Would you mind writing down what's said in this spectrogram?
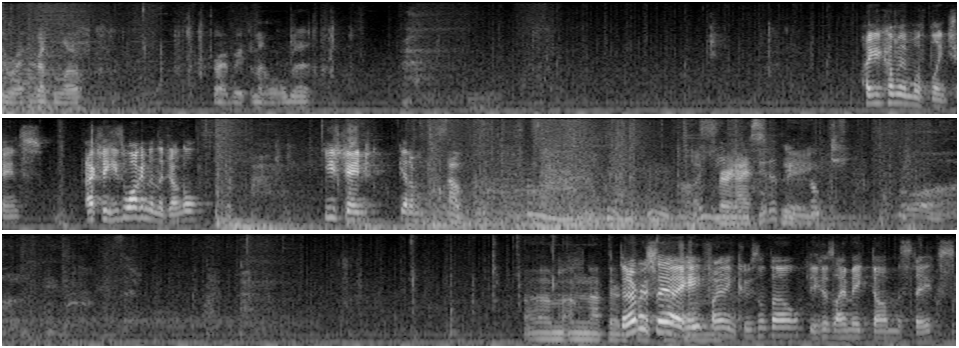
You're right, I got them low. Try to bait them in a little bit. I can come in with blink chains. Actually, he's walking in the jungle. He's chained. Get him. Oh. Very nice. Did a He thing. jumped. Um, I'm not there. Did I ever say I hate fighting Kuzenthal because I make dumb mistakes?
